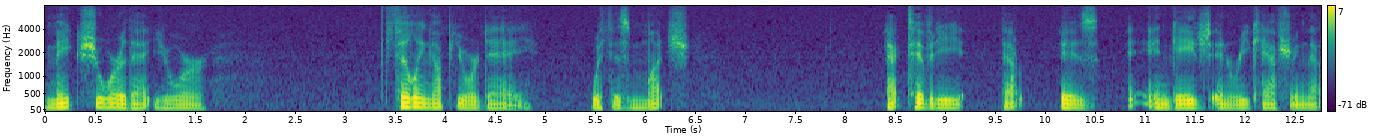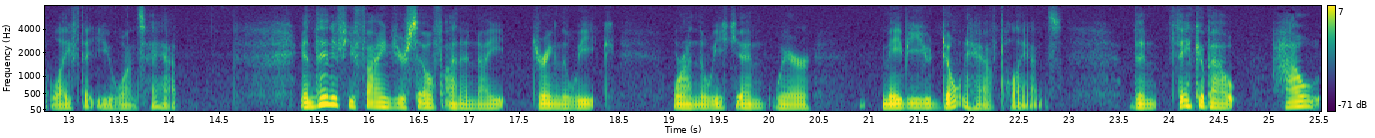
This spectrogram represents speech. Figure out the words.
make sure that you're filling up your day with as much activity that is engaged in recapturing that life that you once had. And then if you find yourself on a night during the week or on the weekend where maybe you don't have plans, then think about how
